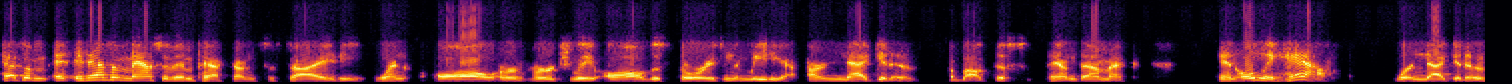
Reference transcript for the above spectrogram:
has a it has a massive impact on society when all or virtually all the stories in the media are negative about this pandemic, and only half were negative,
